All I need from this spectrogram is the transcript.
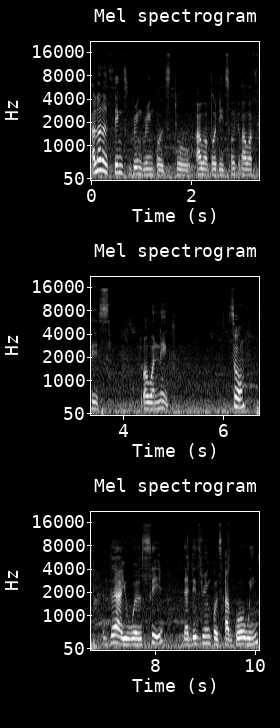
a lot of things bring wrinkles to our bodies or to our face to our neck. So there you will see that these wrinkles are going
